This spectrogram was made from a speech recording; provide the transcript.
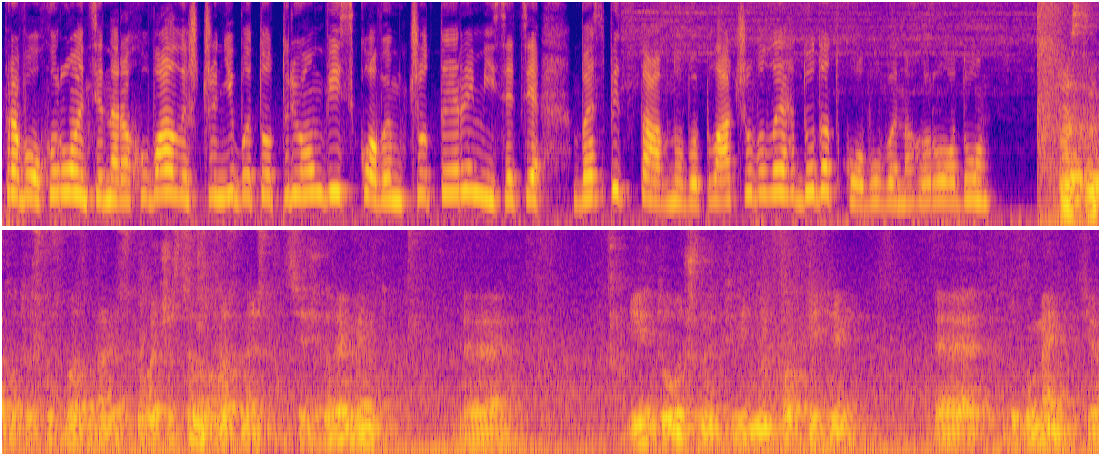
Правоохоронці нарахували, що нібито трьом військовим чотири місяці безпідставно виплачували додаткову винагороду. Провести виплату військовослужбовцям військової частини розмірі 100 тисяч гривень е, і долучено відповідні копії е, документів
